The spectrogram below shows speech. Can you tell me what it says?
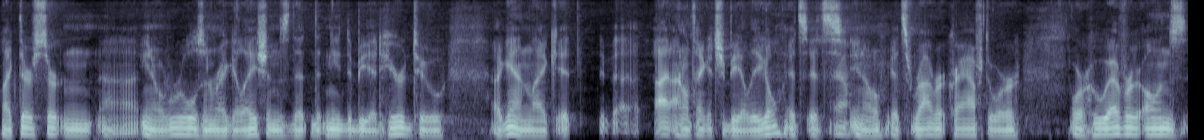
like there's certain uh, you know rules and regulations that that need to be adhered to. Again, like it, I, I don't think it should be illegal. It's it's Yeah. you know it's Robert Kraft or or whoever owns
